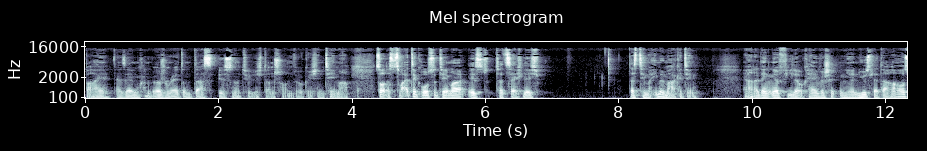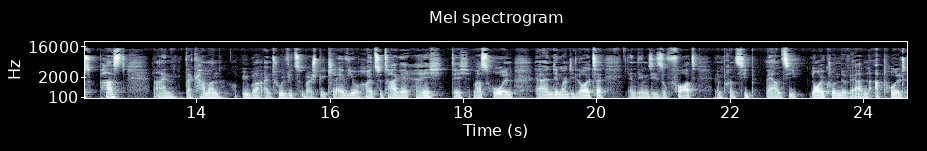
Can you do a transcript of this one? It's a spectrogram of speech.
bei derselben Conversion Rate und das ist natürlich dann schon wirklich ein Thema. So, das zweite große Thema ist tatsächlich das Thema E-Mail-Marketing. Ja, da denken ja viele, okay, wir schicken hier Newsletter raus, passt. Nein, da kann man über ein Tool wie zum Beispiel Klaviyo heutzutage richtig was holen, ja, indem man die Leute, indem sie sofort im Prinzip, während sie Neukunde werden, abholt,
